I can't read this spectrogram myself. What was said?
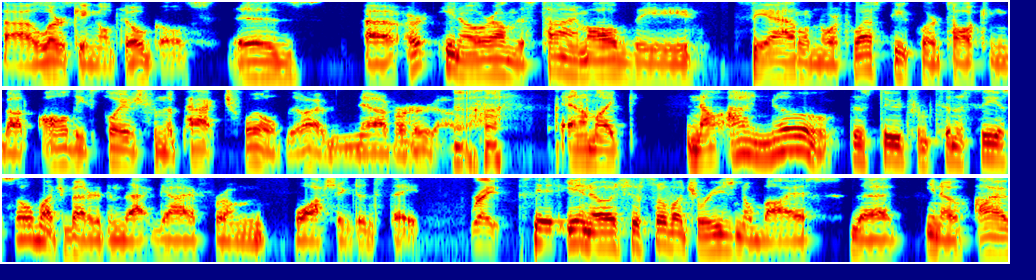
uh, lurking on Field Gulls is, uh, or, you know, around this time, all the Seattle Northwest people are talking about all these players from the Pac 12 that I've never heard of. and I'm like, now I know this dude from Tennessee is so much better than that guy from Washington State. Right. It, you know, it's just so much regional bias that, you know, I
